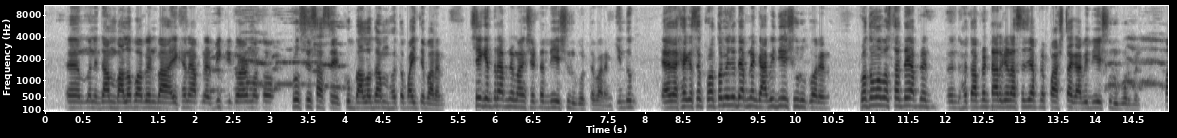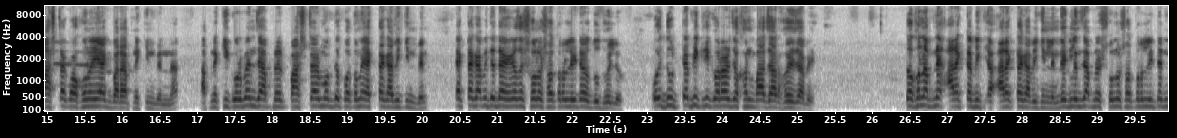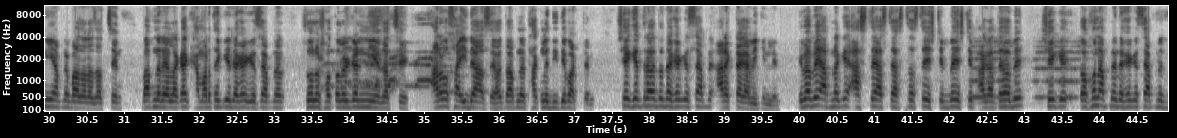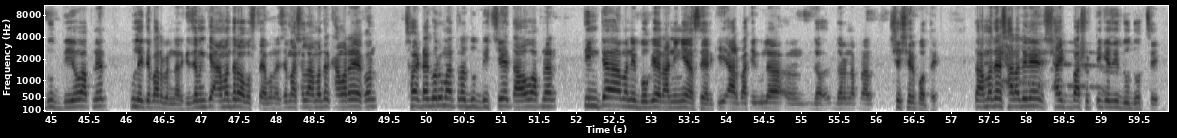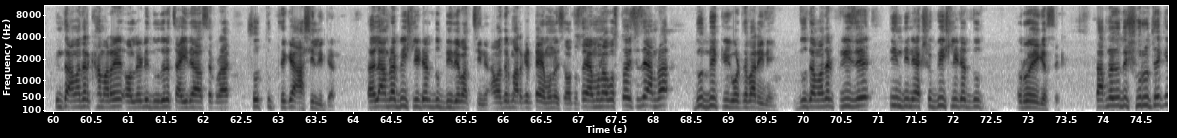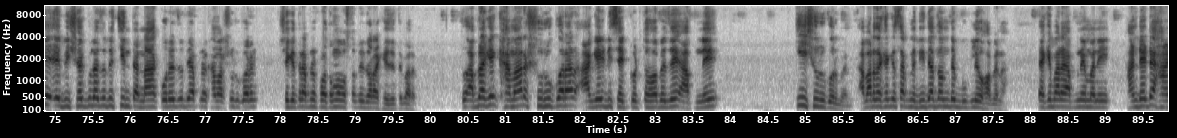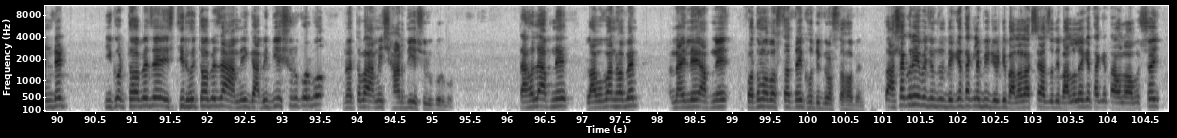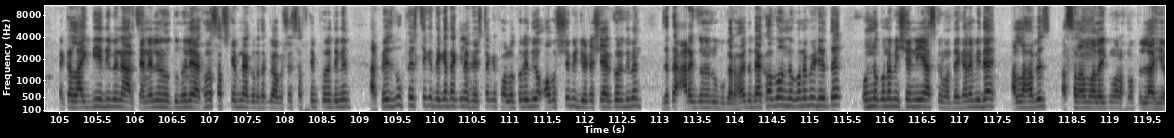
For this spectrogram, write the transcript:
মানে দাম ভালো পাবেন বা এখানে আপনার বিক্রি করার মতো প্রসেস আছে, খুব ভালো দাম হয়তো পাইতে পারেন। সেক্ষেত্রে আপনি মাংসেরটা দিয়ে শুরু করতে পারেন। কিন্তু দেখা গেছে প্রথমে যদি আপনি গাভী দিয়ে শুরু করেন, প্রথম অবস্থাতে আপনি হয়তো আপনার টার্গেট আছে যে আপনি পাঁচটা গাভী দিয়ে শুরু করবেন। পাঁচটা কখনোই একবার আপনি কিনবেন না। আপনি কি করবেন যে আপনার পাঁচটার মধ্যে প্রথমে একটা গাভী কিনবেন। একটা গাভীতে দেখা গেছে ষোলো সতেরো লিটার দুধ হইল। ওই দুধটা বিক্রি করার যখন বাজার হয়ে যাবে তখন আপনি আরেকটা আরেকটা গাভী কিনলেন। দেখলেন যে আপনার ষোলো, সতেরো লিটার নিয়ে আপনি বাজারে যাচ্ছেন বা আপনার এলাকায় খামার থেকে দেখা গেছে আপনার ষোলো, সতেরো লিটার নিয়ে যাচ্ছে, আরও চাহিদা আছে, হয়তো আপনি থাকলে দিতে পারতেন। সেক্ষেত্রে হয়তো দেখা গেছে আপনি আরেকটা গাভী কিনলেন। এভাবে আপনাকে আস্তে আস্তে আস্তে আস্তে স্টেপ বাই স্টেপ আগাতে হবে। সে তখন আপনি দেখা গেছে আপনি দুধ দিয়েও আপনার কুলাইতে পারবেন না আর কি। যেমন কি আমাদের অবস্থা এমন আছে মাসাল্লাহ আমাদের খামারে এখন ছয়টা গরু মাত্র দুধ দিচ্ছে, তাও আপনার তিনটা মানে বগে রানিং এ আছে আর কি আর বাকিগুলা ধরেন আপনার শেষের পথে। তো আমাদের সারাদিনে ষাট বাষট্টি কেজি দুধ হচ্ছে, কিন্তু আমাদের খামারে অলরেডি দুধের চাহিদা আছে প্রায় সত্তর থেকে আশি লিটার। তাহলে আমরা বিশ লিটার দুধ দিতে পারছি না, আমাদের মার্কেটটা এমন হয়েছে। অথচ এমন অবস্থা হয়েছে যে আমরা দুধ বিক্রি করতে পারি নাই। দুধ আমাদের ফ্রিজে তিন দিনে একশো বিশ লিটার দুধ রয়ে গেছে। তা আপনি যদি শুরু থেকে এই বিষয়গুলো যদি চিন্তা না করে যদি আপনার খামার শুরু করেন, সেক্ষেত্রে আপনার প্রথম অবস্থাতেই ধরা খেয়ে যেতে পারেন তো আপনাকে খামার শুরু করার আগেই ডিসাইড করতে হবে যে আপনি কি শুরু করবেন। আবার দেখা গেছে আপনি দ্বিধাদ্বন্দ্বে ভুগলেও হবে না। একেবারে আপনি মানে হান্ড্রেডে হান্ড্রেড ই করতে হবে যে, স্থির হইতে হবে যে, আমি গাবি দিয়ে শুরু করব নয়তো বা আমি সার দিয়ে শুরু করব। তাহলে আপনি লাভবান হবেন, নাইলে আপনি প্রথম অবস্থাতেই ক্ষতিগ্রস্ত হবেন। তো আশা করি এই পর্যন্ত দেখে থাকলে ভিডিওটি ভালো লাগছে। আর যদি ভালো লেগে থাকে তাহলে অবশ্যই একটা লাইক দিয়ে দিবেন আর চ্যানেলে নতুন হলে এখনও সাবস্ক্রাইব না করে থাকলে অবশ্যই সাবস্ক্রাইব করে দিবেন। আর ফেসবুক পেজ থেকে দেখে থাকলে পেজটাকে ফলো করে দিয়ে অবশ্যই ভিডিওটা শেয়ার করে দিবেন, যাতে আরেকজনের উপকার হয়। তো দেখা হবে অন্য কোনো ভিডিওতে, অন্য কোনো বিষয় নিয়ে আজকের মতো এখানে বিদায়। আল্লাহ হাফিজ। আসসালামু আলাইকুম রহমতুল্লাহি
